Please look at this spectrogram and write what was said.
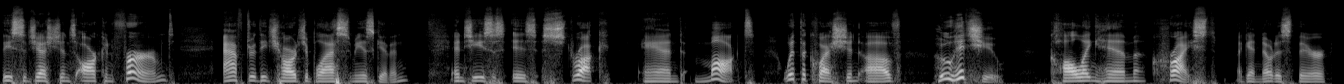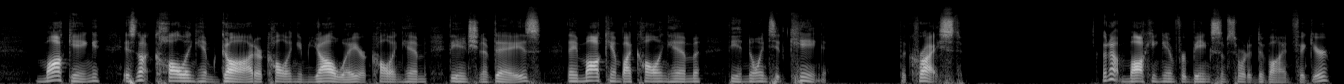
These suggestions are confirmed after the charge of blasphemy is given, and Jesus is struck and mocked with the question of, Who hit you? calling him Christ. Again, notice their mocking is not calling him God or calling him Yahweh or calling him the Ancient of Days. They mock him by calling him the Anointed King, the Christ. They're not mocking him for being some sort of divine figure.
